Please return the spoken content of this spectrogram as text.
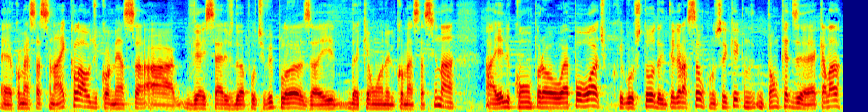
é, começa a assinar iCloud, começa a ver as séries do Apple TV Plus, aí daqui a um ano ele começa a assinar. Aí ele compra o Apple Watch porque gostou da integração, com não sei o que. Então, quer dizer, é aquela.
